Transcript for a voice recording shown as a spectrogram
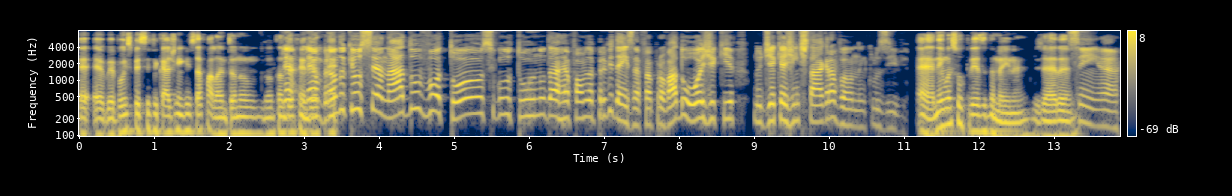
é, é, é, bom especificar de quem que a gente está falando, então não, não estamos defendendo. Lembrando que o Senado votou o segundo turno da reforma da Previdência, né? Foi aprovado hoje aqui, no dia que a gente está gravando, inclusive. É, nenhuma surpresa também, né? Já era Sim, é.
